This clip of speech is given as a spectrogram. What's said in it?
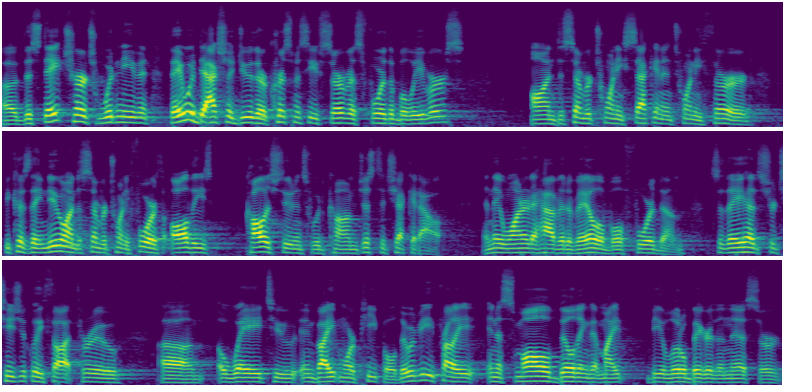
Uh, the state church wouldn't even, they would actually do their Christmas Eve service for the believers on December 22nd and 23rd because they knew on December 24th all these college students would come just to check it out and they wanted to have it available for them. So they had strategically thought through um, a way to invite more people. There would be probably in a small building that might be a little bigger than this or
